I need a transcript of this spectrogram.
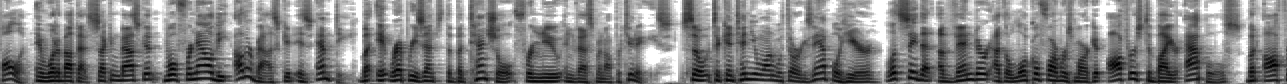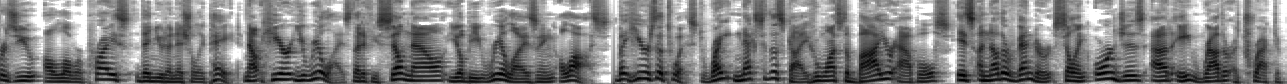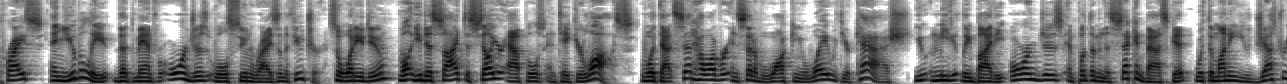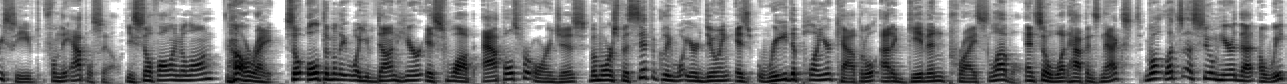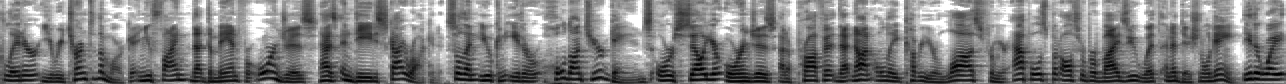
fallen. And what about that second basket? Well, for now, the other basket is empty, but it represents the potential for new investment opportunities. So to continue on with our example here, let's say that a vendor at the local farmer's market offers to buy your apples, but offers you a lower price than you'd initially paid. Now, here you realize that if you sell now, you'll be realizing a loss. But here's the twist. Right next to this guy who wants to buy your apples is another vendor selling oranges at a rather attractive price, and you believe that demand for oranges will soon rise in the future. So what do you do? Well, you decide to sell your apples and take your loss. With that said, however, instead of walking away with your cash, you immediately buy the oranges and put them in the second basket with the money you just received from the apple sale. You still following along? All right. So ultimately, what you've done here is swap apples for oranges, but more specifically, what you're doing is redeploying your capital at a given price level. And so what happens next? Well, let's assume here that a week later, you return to the market and you find that demand for oranges has indeed skyrocketed. So then you can either hold on to your gains or sell your oranges at a profit that not only cover your loss from your apples, but also provides you with an additional gain. Either way,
